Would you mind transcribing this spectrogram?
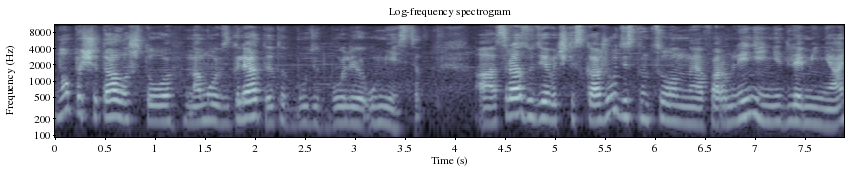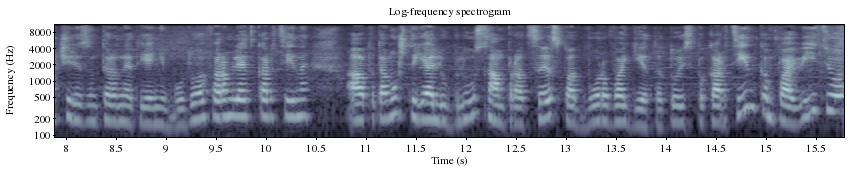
Но посчитала, что, на мой взгляд, этот будет более уместен. А сразу, девочки, скажу, дистанционное оформление не для меня. Через интернет я не буду оформлять картины, а потому что я люблю сам процесс подбора багета. То есть по картинкам, по видео.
